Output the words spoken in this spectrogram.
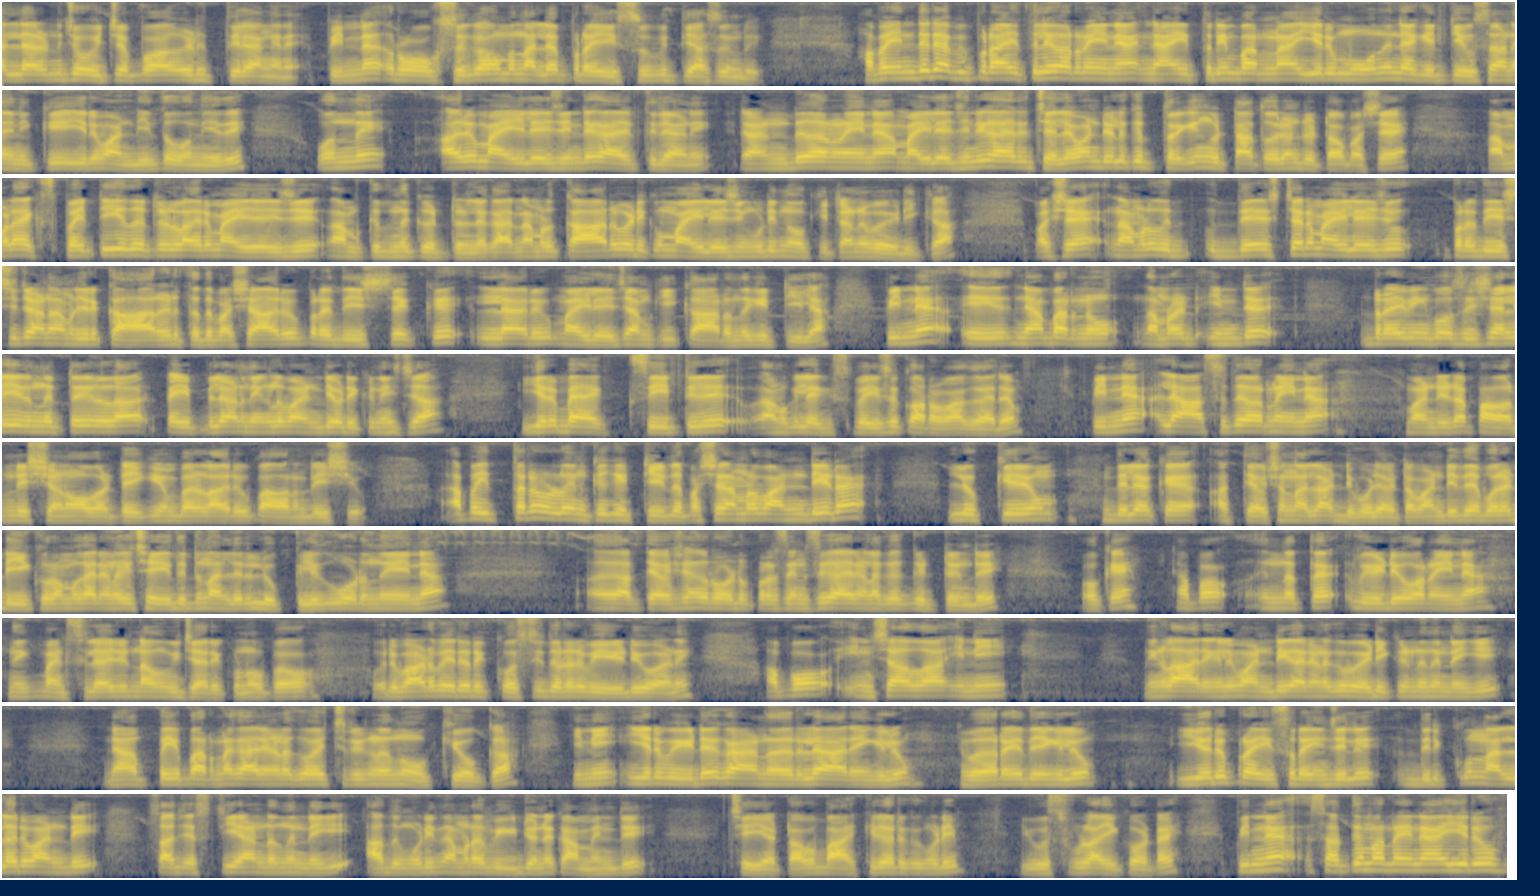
എല്ലാവരും ചോദിച്ചപ്പോൾ എടുത്തില്ല അങ്ങനെ. പിന്നെ റോക്സൊക്കെ ആകുമ്പോൾ നല്ല പ്രൈസ് വ്യത്യാസമുണ്ട്. അപ്പോൾ എന്റെ ഒരു അഭിപ്രായത്തിൽ പറഞ്ഞു കഴിഞ്ഞാൽ ഞാൻ ഇത്രയും പറഞ്ഞ ഈ ഒരു മൂന്ന് നെഗറ്റീവ്സാണ് എനിക്ക് ഈ ഒരു വണ്ടിയും തോന്നിയത്. ഒന്ന് ആ ഒരു മൈലേജിന്റെ കാര്യത്തിലാണ്. രണ്ട് പറഞ്ഞു കഴിഞ്ഞാൽ മൈലേജിന്റെ കാര്യം ചില വണ്ടികൾക്ക് ഇത്രയ്ക്കും കിട്ടാത്തവരുണ്ട് കേട്ടോ പക്ഷേ നമ്മൾ എക്സ്പെക്റ്റ് ചെയ്തിട്ടുള്ള ഒരു മൈലേജ് നമുക്ക് ഇന്ന് കിട്ടുന്നില്ല. കാരണം നമ്മൾ കാർ മേടിക്കും മൈലേജും കൂടി നോക്കിയിട്ടാണ് മേടിക്കുക പക്ഷേ നമ്മൾ ഉദ്ദേശിച്ച ഒരു മൈലേജ് പ്രതീക്ഷിച്ചിട്ടാണ് നമ്മളൊരു കാർ എടുത്തത്. പക്ഷേ ആ ഒരു പ്രതീക്ഷയ്ക്ക് ഉള്ള ഒരു മൈലേജ് നമുക്ക് ഈ കാറിൽ നിന്ന് കിട്ടിയില്ല. പിന്നെ ഞാൻ പറഞ്ഞു നമ്മുടെ എന്റെ ഡ്രൈവിംഗ് പൊസിഷനിൽ ഇരുന്നിട്ടുള്ള ടൈപ്പിലാണ് നിങ്ങൾ വണ്ടി ഓടിക്കണമെന്ന് വെച്ചാൽ ഈ ഒരു ബാക്ക് സീറ്റിൽ നമുക്ക് ലെഗ് സ്പേസ് കുറവാകാരം. പിന്നെ ലാസ്റ്റ് പറഞ്ഞു കഴിഞ്ഞാൽ വണ്ടിയുടെ പവറിന്റെ ഇഷ്യൂ ആണ്. ഓവർടേക്ക് ചെയ്യുമ്പോഴുള്ള ഒരു പവറിന്റെ ഇഷ്യൂ അപ്പോൾ ഇത്രേ ഉള്ളൂ എനിക്ക് കിട്ടിയിട്ട് പക്ഷേ നമ്മുടെ വണ്ടിയുടെ ലുക്കിലും ഇതിലൊക്കെ അത്യാവശ്യം നല്ല അടിപൊളിയായിട്ട് വണ്ടി ഇതേപോലെ ഡീക്രോം കാര്യങ്ങളൊക്കെ ചെയ്തിട്ട് നല്ലൊരു ലുക്കിൽ കൊടുന്നു കഴിഞ്ഞാൽ അത്യാവശ്യം റോഡ് പ്രസൻസ് കാര്യങ്ങളൊക്കെ കിട്ടുന്നുണ്ട്. ഓക്കെ അപ്പോൾ ഇന്നത്തെ വീഡിയോ പറഞ്ഞു കഴിഞ്ഞാൽ നിങ്ങൾക്ക് മനസ്സിലായിട്ടുണ്ടാവും വിചാരിക്കുന്നു. അപ്പോൾ ഒരുപാട് പേര് റിക്വസ്റ്റ് ചെയ്തിട്ടൊരു വീഡിയോ ആണ്. അപ്പോൾ ഇൻഷാല്ല ഇനി നിങ്ങൾ ആരെങ്കിലും വണ്ടി കാര്യങ്ങളൊക്കെ മേടിക്കുന്നുണ്ടെന്നുണ്ടെങ്കിൽ ഞാൻ ഇപ്പോൾ ഈ പറഞ്ഞ കാര്യങ്ങളൊക്കെ വെച്ചിട്ട് നിങ്ങൾ നോക്കി നോക്കുക. ഇനി ഈ ഒരു വീഡിയോ കാണുന്നവരിൽ ആരെങ്കിലും വേറെ ഏതെങ്കിലും ഈ ഒരു പ്രൈസ് റേഞ്ചിൽ ഇതിരിക്കും നല്ലൊരു വണ്ടി സജസ്റ്റ് ചെയ്യാണ്ടെന്നുണ്ടെങ്കിൽ അതും കൂടി നമ്മുടെ വീഡിയോന്റെ കമന്റ് ചെയ്യട്ടോ. അപ്പോൾ ബാക്കിയുള്ളവർക്കും കൂടി യൂസ്ഫുൾ ആയിക്കോട്ടെ. പിന്നെ സത്യം പറഞ്ഞു ഈ ഒരു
